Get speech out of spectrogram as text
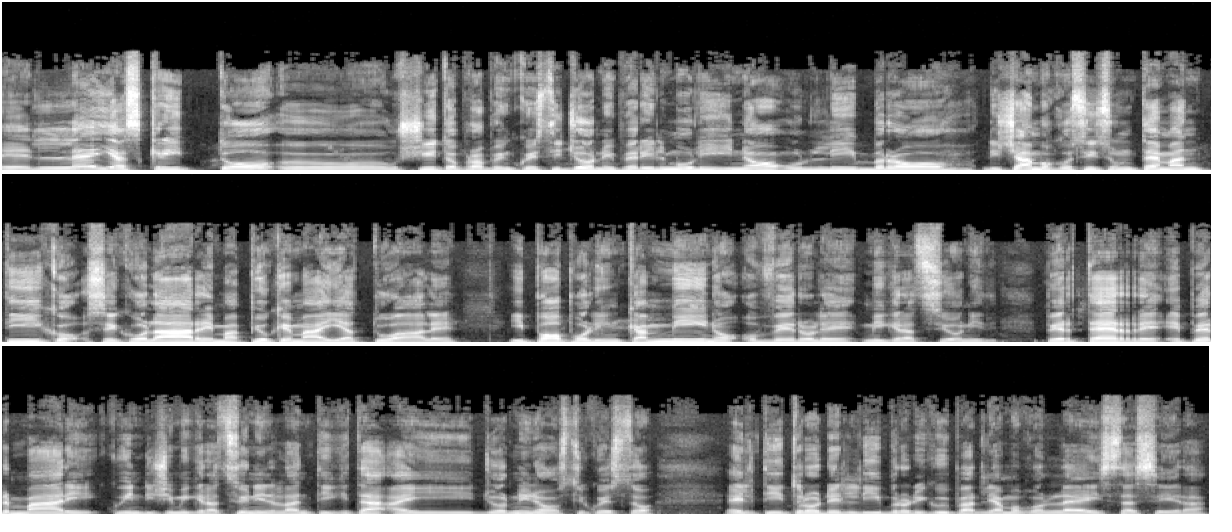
Eh, lei ha scritto, uh, uscito proprio in questi giorni per il Mulino, un libro, diciamo così, su un tema antico, secolare, ma più che mai attuale, I popoli in cammino, ovvero le migrazioni. Per terre e per mari, 15 migrazioni dall'antichità ai giorni nostri, questo è il titolo del libro di cui parliamo con lei stasera.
